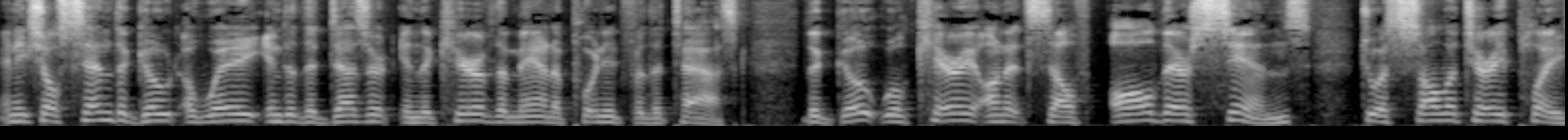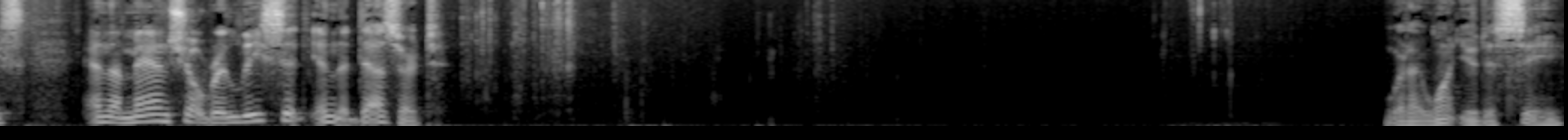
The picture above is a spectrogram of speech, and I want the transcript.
And he shall send the goat away into the desert in the care of the man appointed for the task. The goat will carry on itself all their sins to a solitary place, and the man shall release it in the desert. What I want you to see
